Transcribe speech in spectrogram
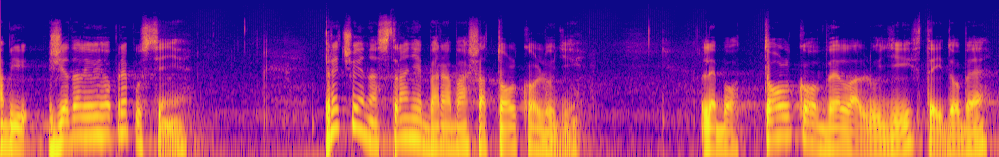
aby žiadali o jeho prepustenie. Prečo je na strane Barabáša toľko ľudí? Lebo toľko veľa ľudí v tej dobe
